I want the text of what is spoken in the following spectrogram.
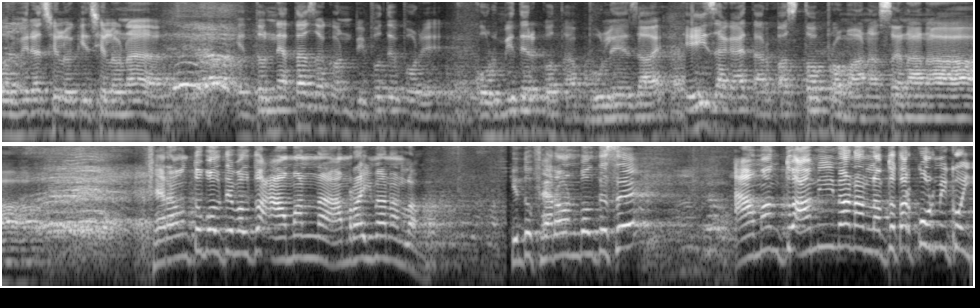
কর্মীরা ছিল কি ছিল না? কিন্তু নেতা যখন বিপদে পড়ে, কর্মীদের কথা ভুলে যায়, এই জায়গায় তার বাস্তব প্রমাণ আছে না না? ফেরাউন তো বলতে বলতো আমার না, আমরা ইমান আনলাম। কিন্তু ফেরাউন বলতেছে, আমান তো আমি ইমান আনলাম, তো তার কর্মী কই?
